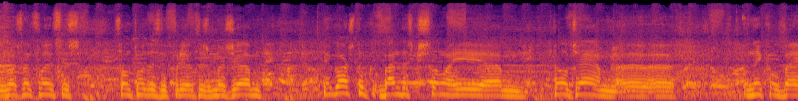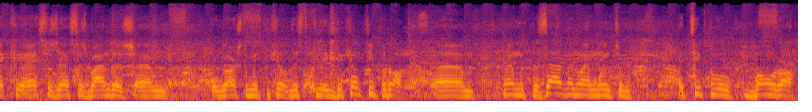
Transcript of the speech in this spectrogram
As nossas influências são todas diferentes, mas um, eu gosto de bandas que estão aí, um, Pearl Jam, uh, uh, Nickelback, essas, essas bandas, um, eu gosto muito daquele, daquele tipo de rock. não é muito pesada, não é muito. é tipo bom rock.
